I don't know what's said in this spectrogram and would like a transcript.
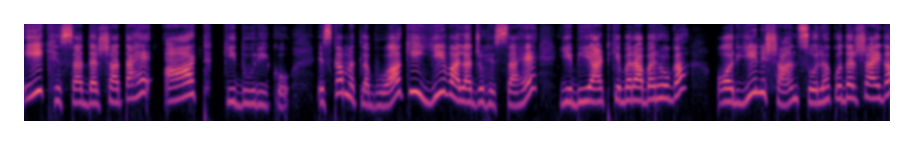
एक हिस्सा दर्शाता है आठ की दूरी को। इसका मतलब हुआ कि ये वाला जो हिस्सा है, ये भी आठ के बराबर होगा और ये निशान 16 को दर्शाएगा।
